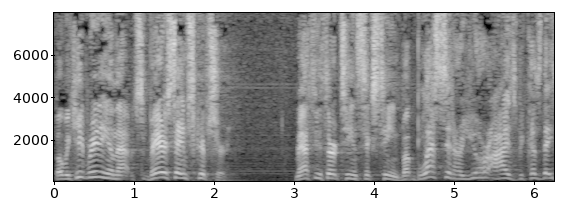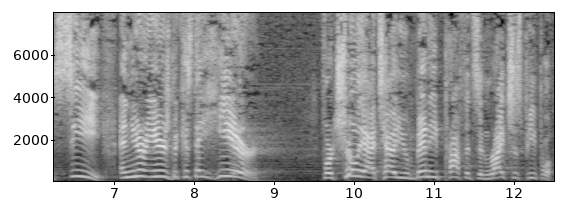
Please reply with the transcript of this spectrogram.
But we keep reading in that very same scripture. Matthew 13, 16. But blessed are your eyes because they see, and your ears because they hear. For truly I tell you, many prophets and righteous people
